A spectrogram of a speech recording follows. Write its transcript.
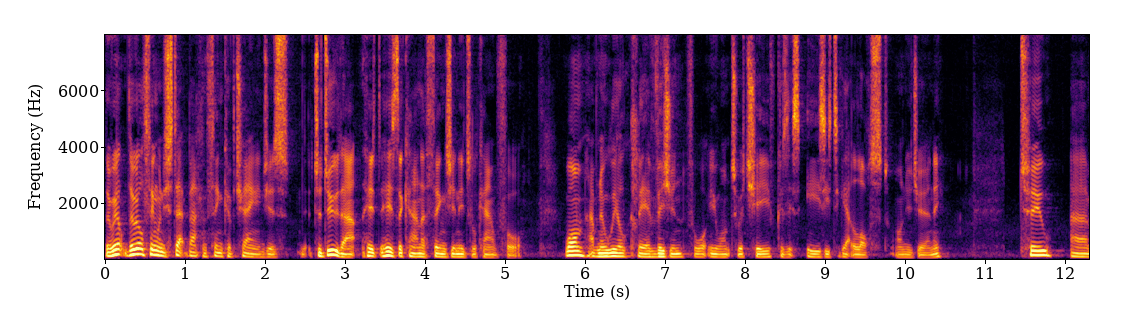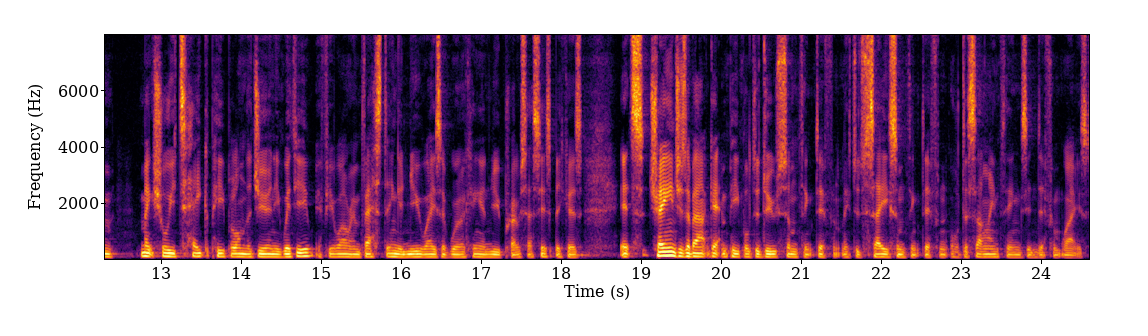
The real, the real thing when you step back and think of change is to do that, here's, here's the kind of things you need to look out for. One, having a real clear vision for what you want to achieve because it's easy to get lost on your journey. Two, um, make sure you take people on the journey with you if you are investing in new ways of working and new processes because it's change is about getting people to do something differently to say something different or design things in different ways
